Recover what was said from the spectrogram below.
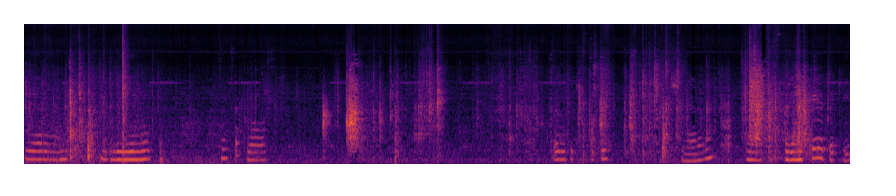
Червень. Блін, ну, ну це клас. Це такі такі черви. Сторінки такі.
